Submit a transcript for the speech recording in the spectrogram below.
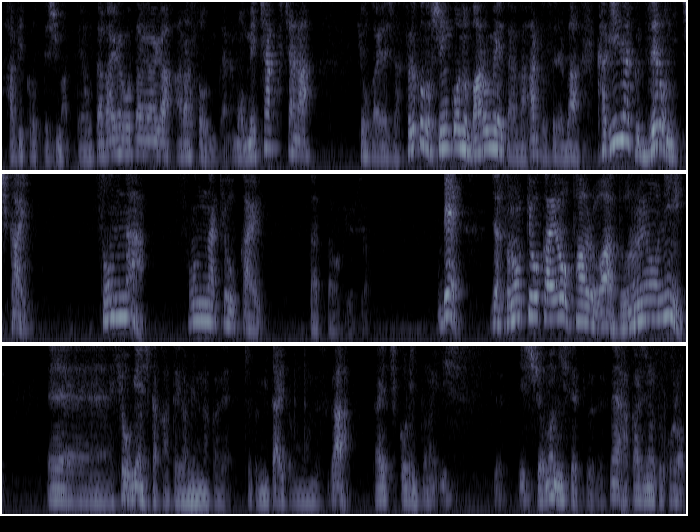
はびこってしまってお互いがお互いが争うみたいなもうめちゃくちゃな教会でした。それこそ信仰のバロメーターがあるとすれば限りなくゼロに近いそんなそんな教会だったわけですよ。でじゃあその教会をパウロはどのように、えー、表現したか手紙の中でちょっと見たいと思うんですが第一コリントの 1, 1章の2節ですね。赤字のところ。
